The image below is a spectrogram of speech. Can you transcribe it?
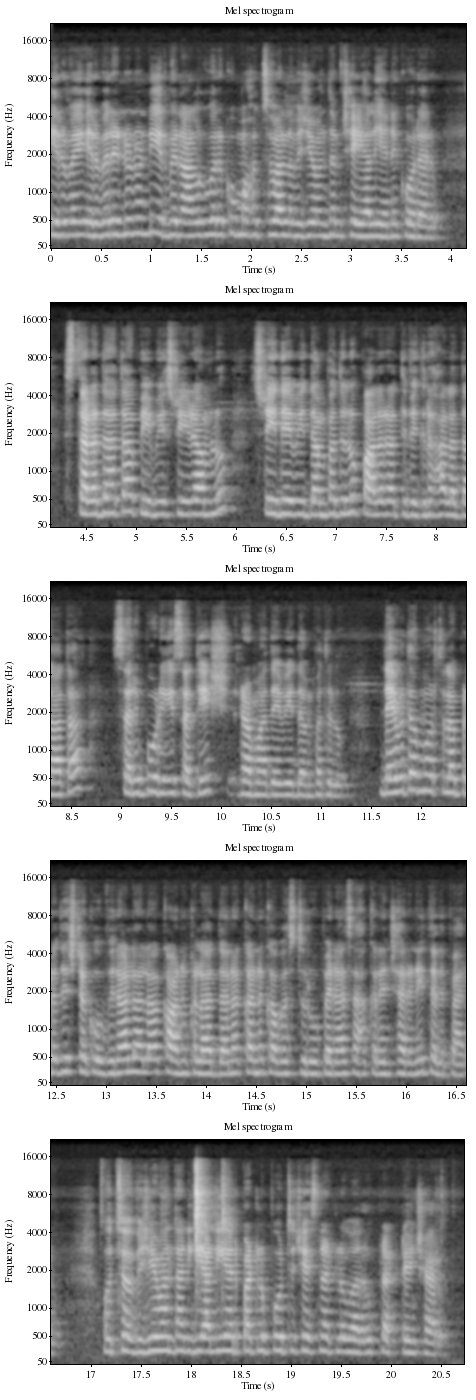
ఇరవై ఇరవై రెండు నుండి ఇరవై నాలుగు వరకు మహోత్సవాలను విజయవంతం చేయాలి అని కోరారు. స్థలదాత పివి శ్రీరాములు శ్రీదేవి దంపతులు పాలరాతి విగ్రహాల దాత సరిపూడి సతీష్ రమాదేవి దంపతులు. దేవతామూర్తుల ప్రతిష్టకు విరాళాల కానుకల ధన కనక వస్తు రూపేణ సహకరించారని తెలిపారు. ఉత్సవ విజయవంతానికి అన్ని ఏర్పాట్లు పూర్తి చేసినట్లు వారు ప్రకటించారు.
